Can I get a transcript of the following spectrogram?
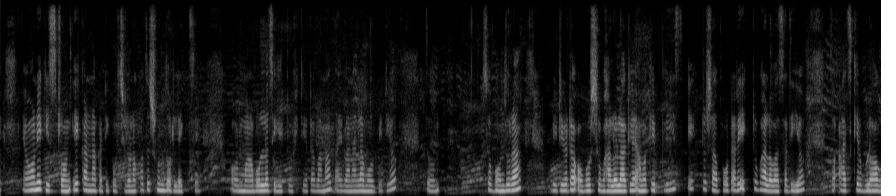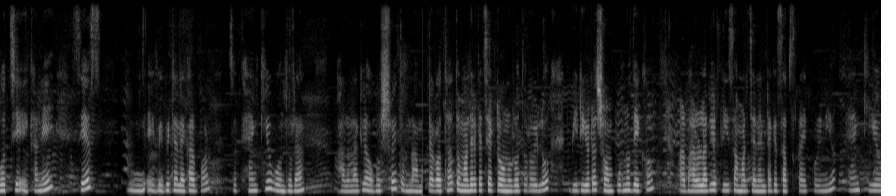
অনেক স্ট্রং এ কান্নাকাটি করছিল না, কত সুন্দর লেগছে। ওর মা বলল, যে একটু ভিডিওটা বানাও। তাই বানালাম ওর ভিডিও তো সো বন্ধুরা, ভিডিওটা অবশ্য ভালো লাগলে আমাকে প্লিজ একটু সাপোর্ট আর একটু ভালোবাসা দিও। তো আজকের ব্লগ হচ্ছে এখানেই শেষ। এই বেবিটা লেখার পর। সো থ্যাংক ইউ বন্ধুরা। ভালো লাগলে অবশ্যই তোমরা আমার একটা কথা, তোমাদের কাছে একটা অনুরোধ রইল, ভিডিওটা সম্পূর্ণ দেখো। আর ভালো লাগলে প্লিজ আমার চ্যানেলটাকে সাবস্ক্রাইব করে নিও। Thank you.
